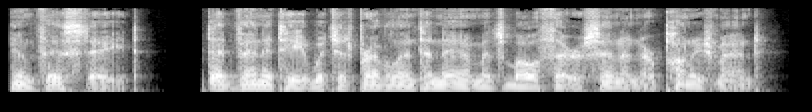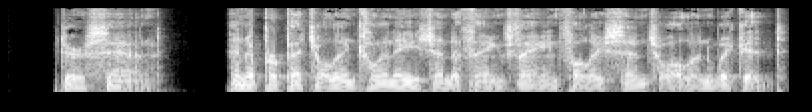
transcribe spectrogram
In this state, that vanity which is prevalent in them is both their sin and their punishment, their sin, and a perpetual inclination to things vain, foolish, sensual, and wicked.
